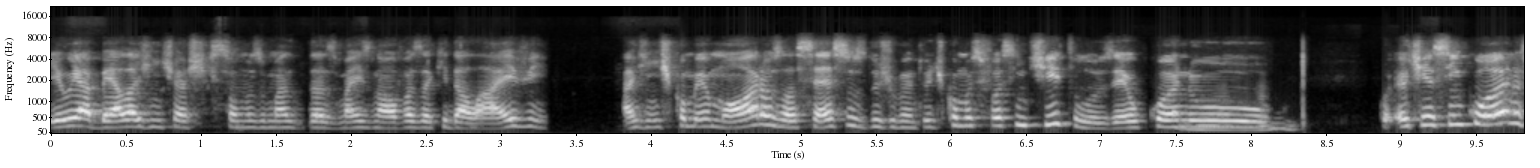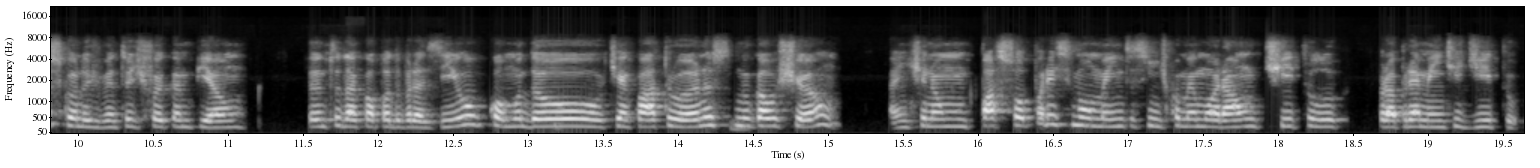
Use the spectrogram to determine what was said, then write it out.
Eu e a Bela, a gente acha que somos uma das mais novas aqui da live. A gente comemora os acessos do Juventude como se fossem títulos. Eu, quando. Uhum. Eu tinha cinco anos quando o Juventude foi campeão, tanto da Copa do Brasil como do. Tinha quatro anos no Galchão. A gente não passou por esse momento assim de comemorar um título propriamente dito,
